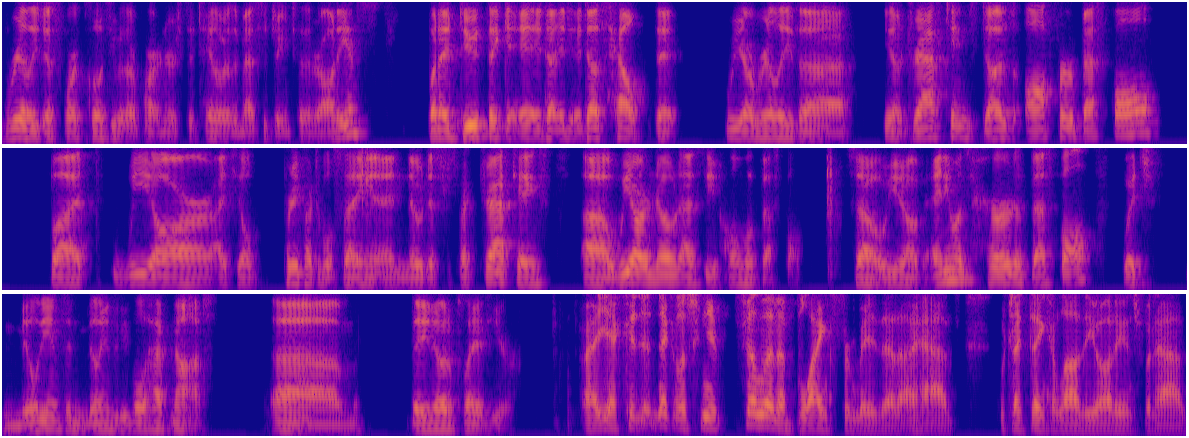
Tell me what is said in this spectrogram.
really just work closely with our partners to tailor the messaging to their audience. But I do think it, it, it does help that we are really the you know DraftKings does offer best ball, but we are I feel pretty comfortable saying, and no disrespect to DraftKings, uh, we are known as the home of best ball. So, you know, if anyone's heard of best ball, which millions and millions of people have not, um, they know to play it here. Uh, yeah, could, Nicholas, can you fill in a blank for me that I have, which I think a lot of the audience would have?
